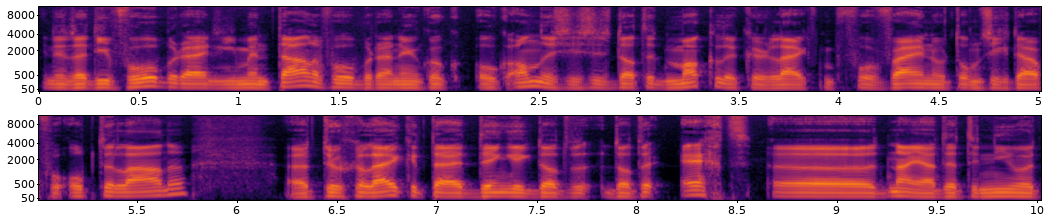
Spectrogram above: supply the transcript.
inderdaad die voorbereiding, die mentale voorbereiding ook, ook anders is, is dat het makkelijker lijkt voor Feyenoord om zich daarvoor op te laden. Uh, tegelijkertijd denk ik dat, we, dat er echt, uh, nou ja, dat de nieuwe,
